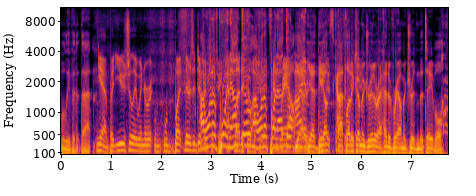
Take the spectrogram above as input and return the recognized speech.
we'll leave it at that. Yeah, but usually when you're, but there's a difference. I wanna between point out, Atletico though- I wanna point point and out, though, Real I Yeah, am- yeah. The in this Atletico. Madrid are ahead of Real Madrid in the table.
